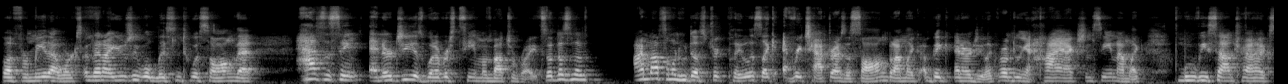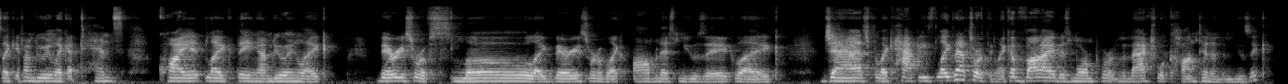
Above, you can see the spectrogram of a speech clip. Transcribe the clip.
But for me, that works. And then I usually will listen to a song that has the same energy as whatever team I'm about to write. So it doesn't. I'm not someone who does strict playlists. Like every chapter has a song, but I'm like a big energy. Like if I'm doing a high action scene, I'm like movie soundtracks. Like if I'm doing like a tense, quiet like thing, I'm doing like very sort of slow, like very sort of like ominous music, like jazz for like happy, like that sort of thing. Like a vibe is more important than the actual content of the music.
